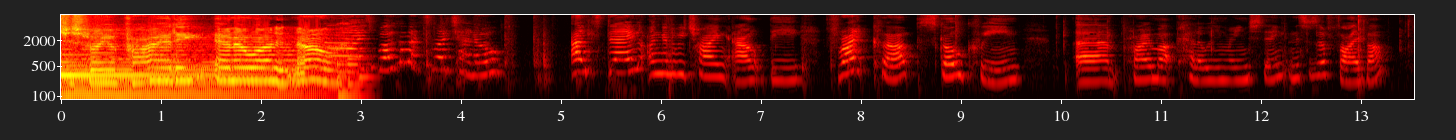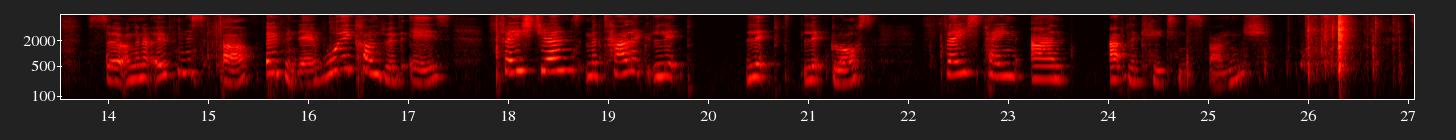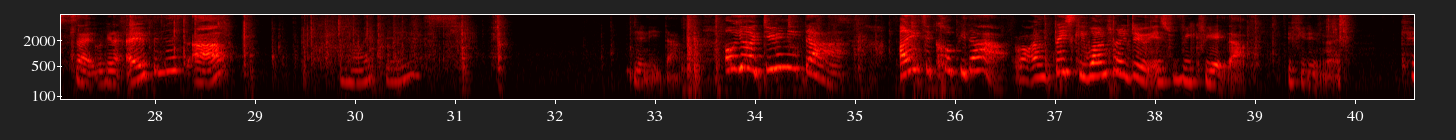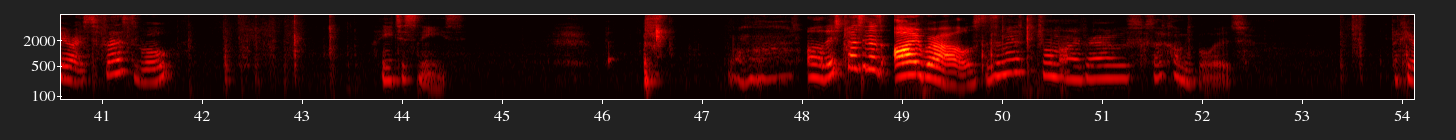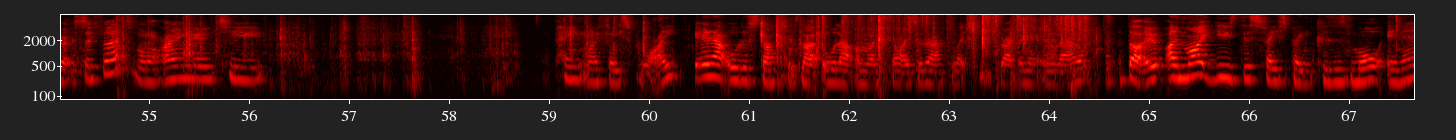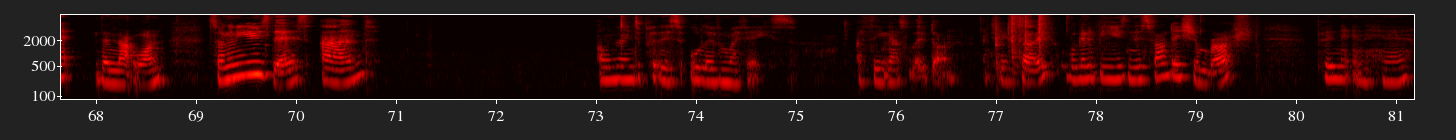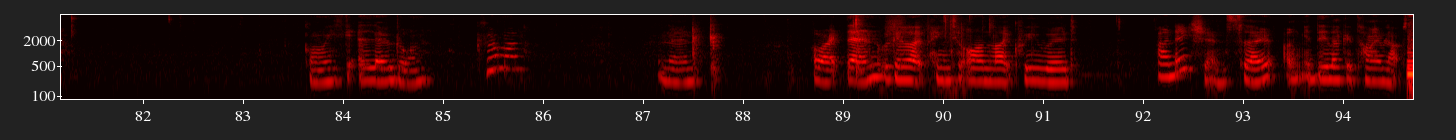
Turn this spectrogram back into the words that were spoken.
just for your party, and I wanna know. guys, welcome back to my channel. And today I'm going to be trying out the Fright Club Skull Queen um, Primark Halloween range thing. And this is a fiver. So I'm going to open this up. Opened it. What it comes with is Face Gems, Metallic Lip, lip, lip Gloss, Face Paint and Applicating Sponge. So we're going to open this up like this. Don't need that. Oh yeah, I do need that. I need to copy that. Right, basically what I'm trying to do is recreate that, if you didn't know. Okay, right, so first of all, I need to sneeze. Oh, this person has eyebrows. Does anyone have drawn eyebrows? Because I can't be bothered. Okay, right, so first of all, I'm going to paint my face white. Getting out all the stuff that's like all out on my side so I don't have to like keep grabbing it all out. Though, I might use this face paint because there's more in it than that one. So I'm going to use this and I'm going to put this all over my face. I think that's what they've done. Okay, so we're going to be using this foundation brush, putting it in here. Come on, we need to get a load on. Come on. And then Alright then, we're going to like paint it on like we would foundation. So I'm going to do like a time lapse.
